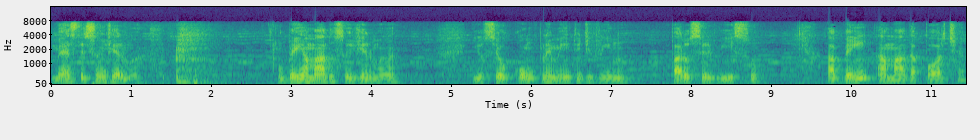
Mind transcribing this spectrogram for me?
Mestre Saint Germain. O bem-amado Saint Germain e o seu complemento divino para o serviço a bem-amada Portia,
